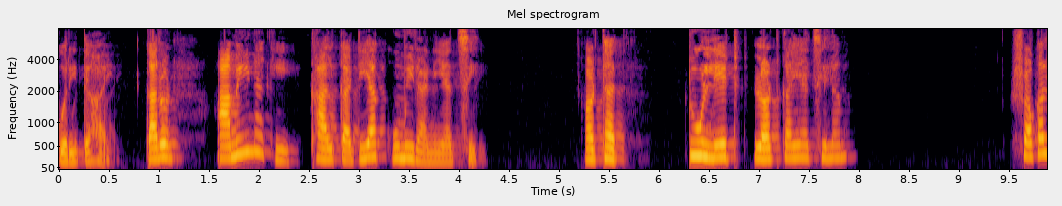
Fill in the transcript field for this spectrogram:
করিতে হয়, কারণ আমিই নাকি খাল কাটিয়া কুমির আনিয়াছি। অর্থাৎ টু লেট লটকাইয়াছিলাম। সকাল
